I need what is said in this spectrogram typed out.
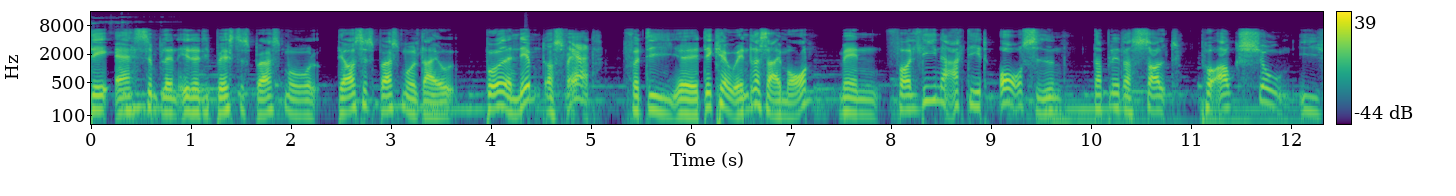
Det er simpelthen et af de bedste spørgsmål. Det er også et spørgsmål, der jo både er nemt og svært, fordi øh, det kan jo ændre sig i morgen. Men for lige nøjagtigt et år siden, der blev der solgt på auktion i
